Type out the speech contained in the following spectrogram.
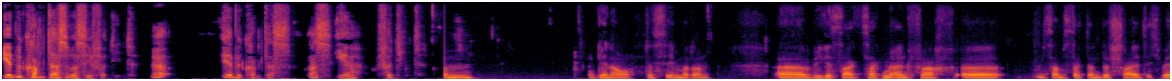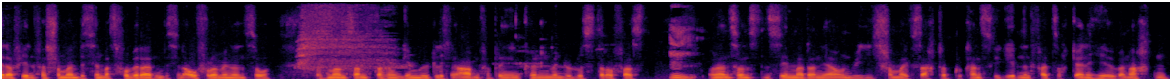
ihr bekommt das, was ihr verdient. Ja, ihr bekommt das, was ihr verdient. Ähm, genau, das sehen wir dann. Äh, wie gesagt, sag mir einfach äh, am Samstag dann Bescheid. Ich werde auf jeden Fall schon mal ein bisschen was vorbereiten, ein bisschen aufräumen und so, dass wir am Samstag einen gemütlichen Abend verbringen können, wenn du Lust darauf hast. Mhm. Und ansonsten sehen wir dann ja. Und wie ich schon mal gesagt habe, du kannst gegebenenfalls auch gerne hier übernachten.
